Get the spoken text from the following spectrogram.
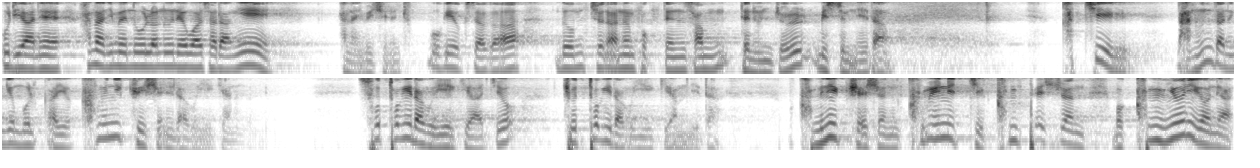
우리 안에 하나님의 놀라운 은혜와 사랑이 하나님이 주는 축복의 역사가 넘쳐나는 복된 삶 되는 줄 믿습니다. 같이 나눈다는 게 뭘까요? 커뮤니케이션이라고 얘기하는 겁니다. 소통이라고 얘기하죠. 교통이라고 얘기합니다. 커뮤니케이션, 커뮤니티, compassion, 뭐 communion이야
